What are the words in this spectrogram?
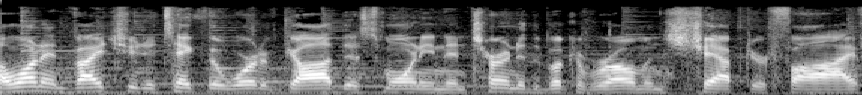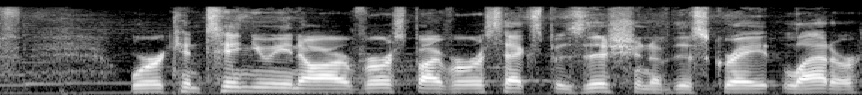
I want to invite you to take the Word of God this morning and turn to the book of Romans, chapter 5. We're continuing our verse by verse exposition of this great letter.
